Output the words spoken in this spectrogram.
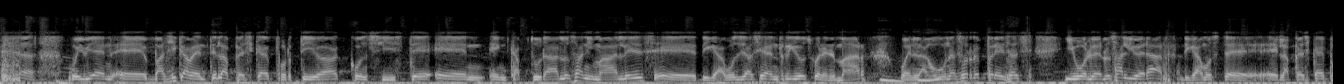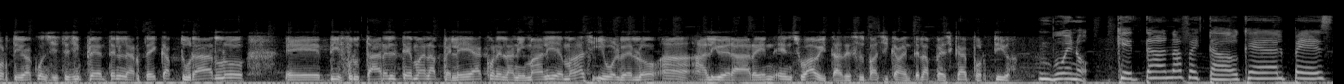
Muy bien, eh, básicamente la pesca deportiva consiste en, en capturar los animales, eh, digamos ya sea en ríos o en el mar, o en lagunas o represas, y volverlos a liberar. Digamos, de- eh, la pesca deportiva consiste simplemente en el arte de capturarlo, eh, disfrutar el tema de la pelea con el animal y demás, y volverlo a, a liberar en, en su hábitat. Eso es básicamente la pesca deportiva. Bueno, ¿qué tan afectado queda el pez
